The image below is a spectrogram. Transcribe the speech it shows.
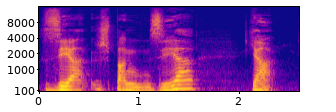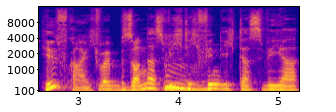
sehr spannend, sehr ja hilfreich. Weil besonders wichtig mhm. finde ich, dass wir ja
